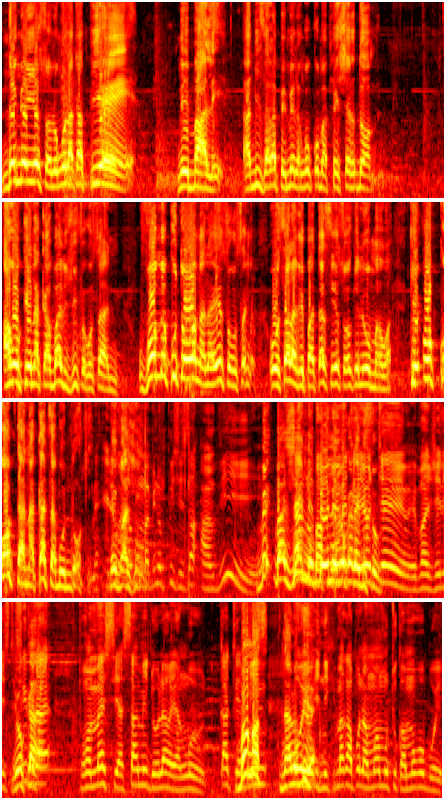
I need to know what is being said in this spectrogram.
ndenge yesu alongolaka pierre na ebale abizala pembeni yango koma pécheur d'homme akokende na kabali juif ekosala nini vome kuta owanga na yesu osala repatasi yesu okeli yo mawa ke okota na kati ya bondoki bajeune ebele yoka na biso promesse ya 100 000 dollars yango 4 oyo inikimaka mpo na mwa motuka moko boye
